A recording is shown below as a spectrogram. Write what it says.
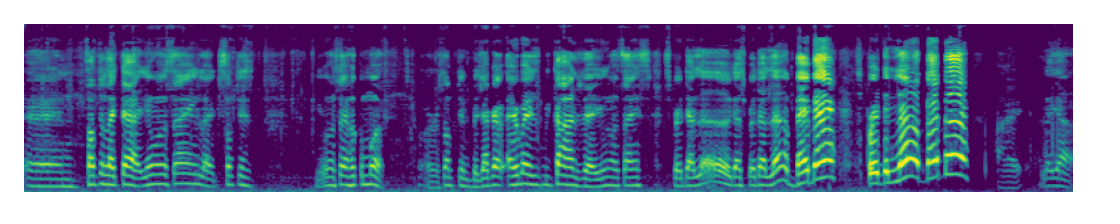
and something like that. You know what I'm saying? Like something, you know what I'm saying? Hook them up or something. But y'all got everybody's be kind today. You know what I'm saying? Spread that love. Gotta spread that love, baby. Spread the love, baby. All right, lay out.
